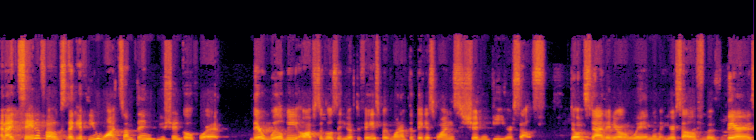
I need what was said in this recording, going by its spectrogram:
And I'd say to folks, like if you want something, you should go for it. There will be obstacles that you have to face, but one of the biggest ones shouldn't be yourself don't stand in your own way and limit yourself because there's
